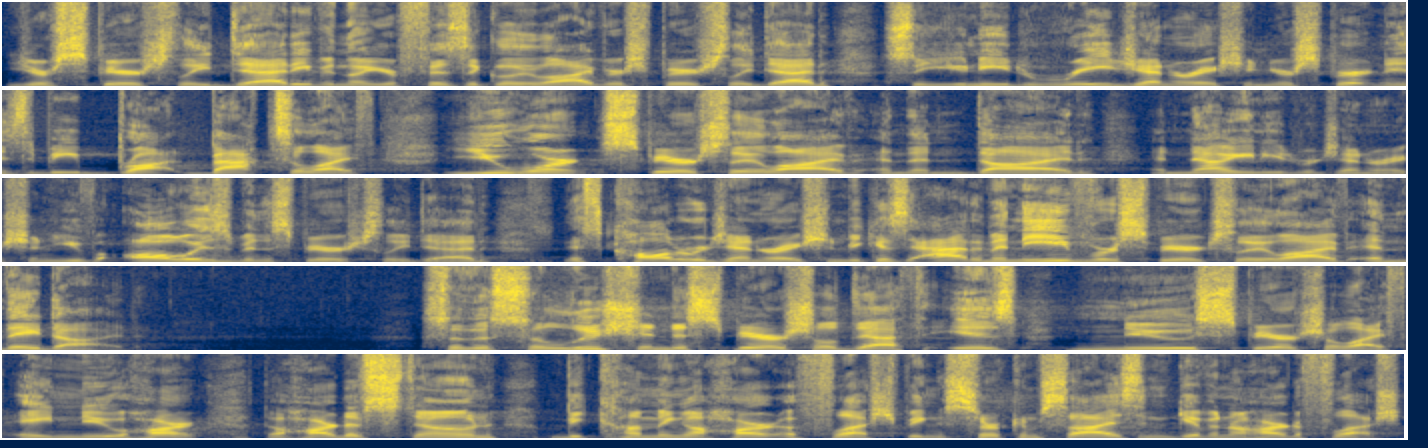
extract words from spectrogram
You're spiritually dead, even though you're physically alive, you're spiritually dead. So you need regeneration. Your spirit needs to be brought back to life. You weren't spiritually alive and then died, and now you need regeneration. You've always been spiritually dead. It's called regeneration because Adam and Eve were spiritually alive and they died. So, the solution to spiritual death is new spiritual life, a new heart. The heart of stone becoming a heart of flesh, being circumcised and given a heart of flesh.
